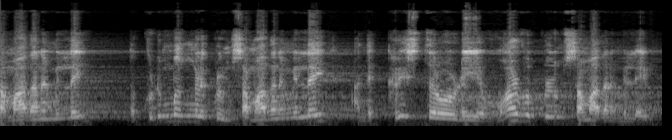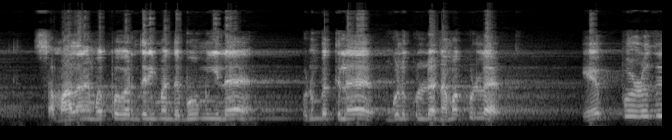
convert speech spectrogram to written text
சமாதானம் இல்லை அந்த குடும்பங்களுக்குள்ளும் சமாதானம் இல்லை அந்த கிறிஸ்தவருடைய வாழ்வுக்குள்ளும் சமாதானம் இல்லை சமாதானம் எப்போ வரும் தெரியுமா அந்த பூமியில? குடும்பத்துல உங்களுக்குள்ள நமக்குள்ள. எப்பொழுது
